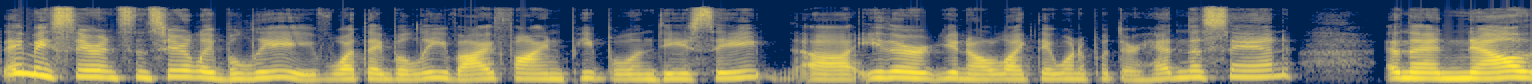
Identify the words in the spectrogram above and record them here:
they may sincerely believe what they believe. I find people in D.C. Uh, either, you know, like they want to put their head in the sand, and then now,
